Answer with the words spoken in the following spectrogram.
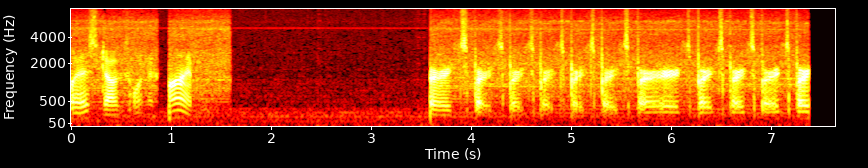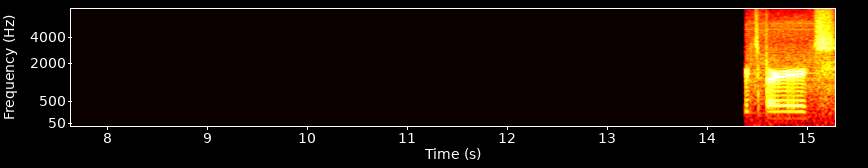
This dog's wanting to climb. Birds, birds, birds, birds, birds, birds, birds, birds, birds, birds, birds. Birds, birds,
